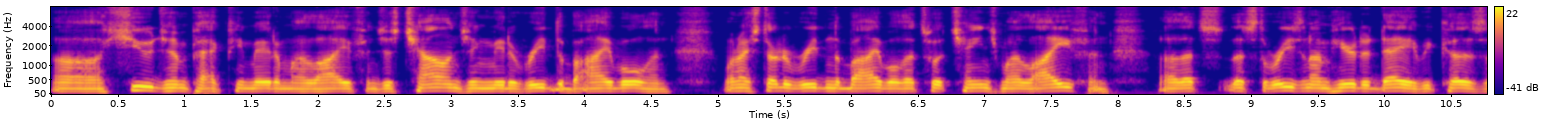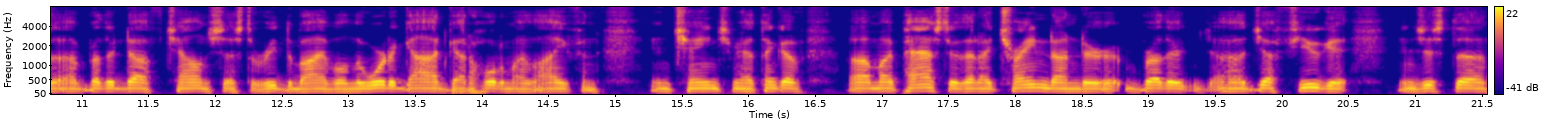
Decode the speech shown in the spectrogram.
uh, huge impact he made on my life and just challenging me to read the Bible. And when I started reading the Bible, that's what changed my life. And uh, that's that's the reason I'm here today because uh, Brother Duff challenged us to read the Bible, and the Word of God got a hold of my life and and changed me. I think of uh, my pastor that I trained under, Brother uh, Jeff Fugate, and just uh,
